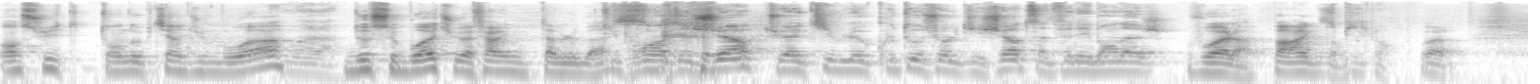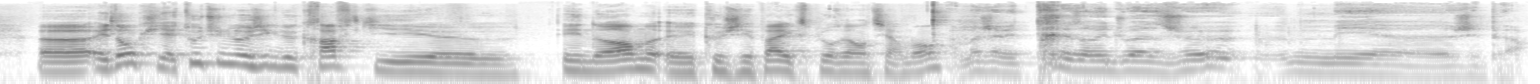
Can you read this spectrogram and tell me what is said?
Ensuite, tu en obtiens du bois. Voilà. De ce bois, tu vas faire une table basse. Tu prends un t-shirt, tu actives le couteau sur le t-shirt, ça te fait des bandages. Voilà, par exemple. Voilà. Euh, et donc, il y a toute une logique de craft qui est euh, énorme et que j'ai pas exploré entièrement. Alors, Moi j'avais très envie de jouer à ce jeu, mais euh, j'ai peur.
